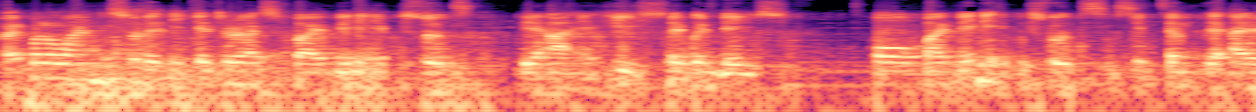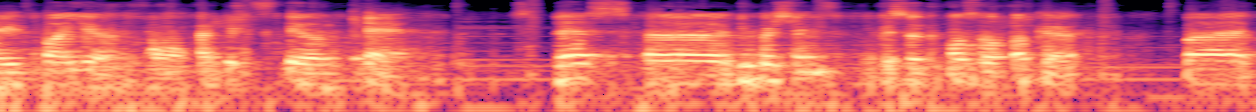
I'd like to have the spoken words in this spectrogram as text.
bipolar 1 disorder is characterized by many episodes that are at least 7 days, or by many episodes symptoms that are required for still care. Thus, uh, depression episodes also occur, but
